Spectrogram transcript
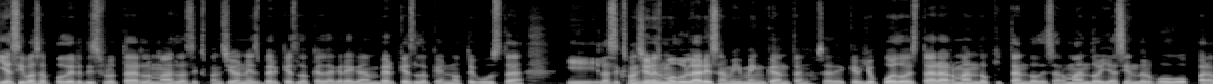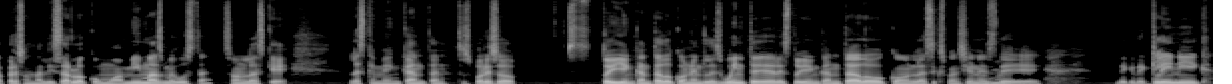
y así vas a poder disfrutar más las expansiones, ver qué es lo que le agregan, ver qué es lo que no te gusta. Y las expansiones modulares a mí me encantan. O sea, de que yo puedo estar armando, quitando, desarmando y haciendo el juego para personalizarlo como a mí más me gusta, son las que las que me encantan. Entonces, por eso estoy encantado con Endless Winter, estoy encantado con las expansiones de, de, Clinic,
